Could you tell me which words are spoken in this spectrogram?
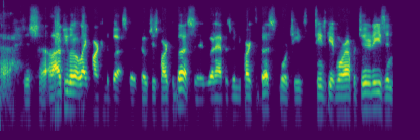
uh, just uh, a lot of people don't like parking the bus, but coaches park the bus. And what happens when you park the bus? More teams teams get more opportunities, and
